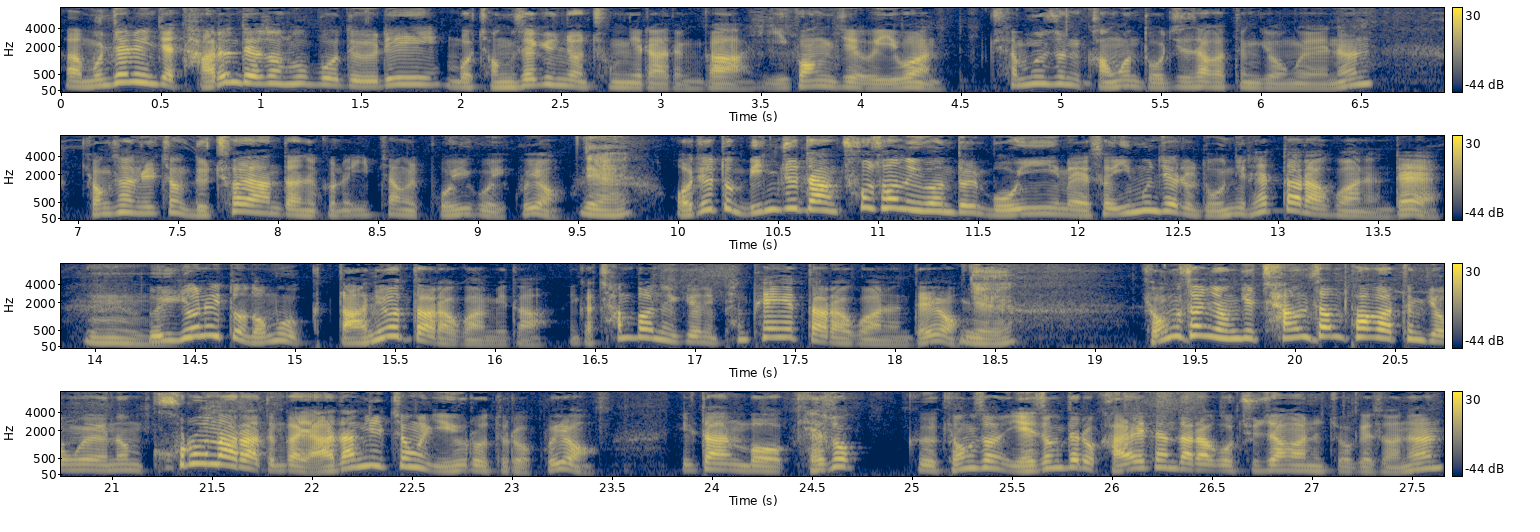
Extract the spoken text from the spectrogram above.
문제는 이제 다른 대선 후보들이 뭐 정세균 전 총리라든가 이광재 의원, 최문순 강원도지사 같은 경우에는 경선 일정 늦춰야 한다는 그런 입장을 보이고 있고요. 네. 어제 또 민주당 초선 의원들 모임에서 이 문제를 논의를 했다라고 하는데 음. 의견이 또 너무 나뉘었다라고 합니다. 그러니까 찬반 의견이 팽팽했다라고 하는데요. 네. 경선 연기 찬성파 같은 경우에는 코로나라든가 야당 일정을 이유로 들었고요. 일단 뭐 계속 그 경선 예정대로 가야 된다라고 주장하는 쪽에서는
